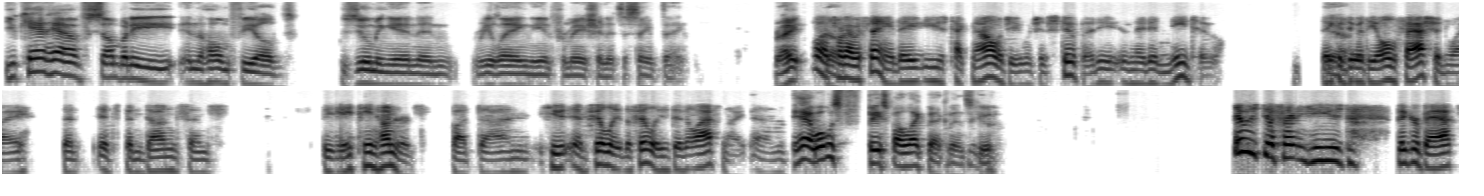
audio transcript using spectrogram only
you can't have somebody in the home field zooming in and relaying the information it's the same thing right well that's no. what i was saying they use technology which is stupid and they didn't need to they yeah. could do it the old fashioned way that it's been done since the 1800s but uh, and, and Philly, the Phillies did it last night. And yeah, what was baseball like back then, Scoo? It was different. He used bigger bats,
